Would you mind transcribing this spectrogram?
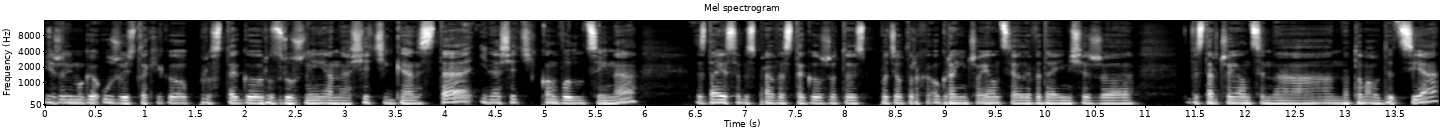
Jeżeli mogę użyć takiego prostego rozróżnienia na sieci gęste i na sieci konwolucyjne, zdaję sobie sprawę z tego, że to jest podział trochę ograniczający, ale wydaje mi się, że wystarczający na, na tą audycję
